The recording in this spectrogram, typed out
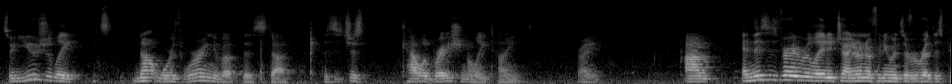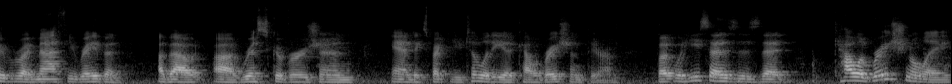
So usually it's not worth worrying about this stuff because it's just calibrationally tiny, right? Um, and this is very related to, I don't know if anyone's ever read this paper by Matthew Rabin about uh, risk aversion and expected utility, a calibration theorem. But what he says is that calibrationally,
